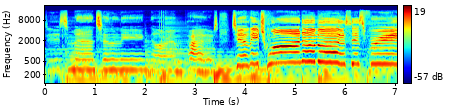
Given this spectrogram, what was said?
Dismantling our empires till each one of us is free.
